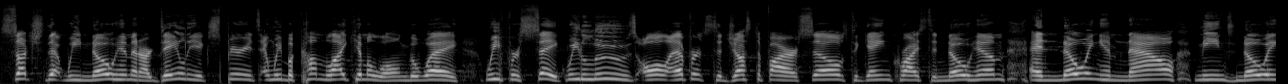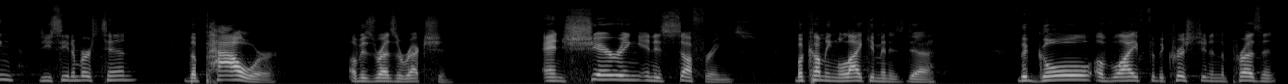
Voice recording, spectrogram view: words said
such that we know Him in our daily experience and we become like Him along the way. We forsake, we lose all efforts to justify ourselves, to gain Christ, to know Him. And knowing Him now means knowing, do you see it in verse 10? The power of His resurrection and sharing in His sufferings, becoming like Him in His death. The goal of life for the Christian in the present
